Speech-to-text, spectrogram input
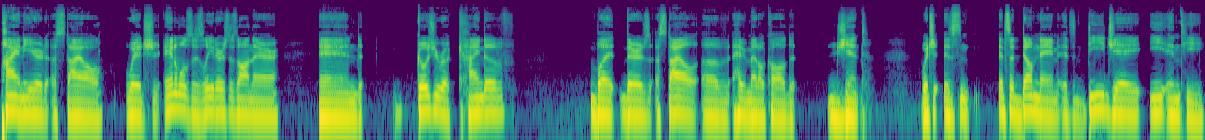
pioneered a style which Animals as Leaders is on there and Gojira kind of but there's a style of heavy metal called djent, which is it's a dumb name. It's D J E N T,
